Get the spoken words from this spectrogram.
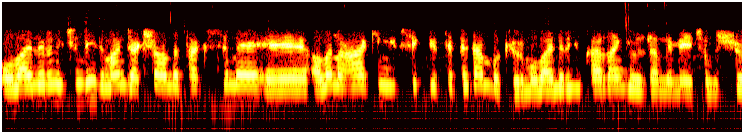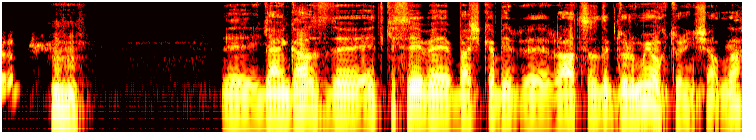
olayların içindeydim ancak şu anda Taksim'e e, alana hakim yüksek bir tepeden bakıyorum. Olayları yukarıdan gözlemlemeye çalışıyorum. Hı hı. Ee, yani gaz e, etkisi ve başka bir e, rahatsızlık durumu yoktur inşallah.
